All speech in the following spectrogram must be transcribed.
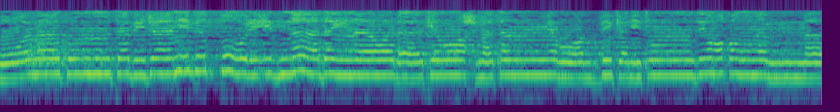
وما كنت بجانب الطور إذ نادينا ولكن رحمة من ربك لتنذر قوما ما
